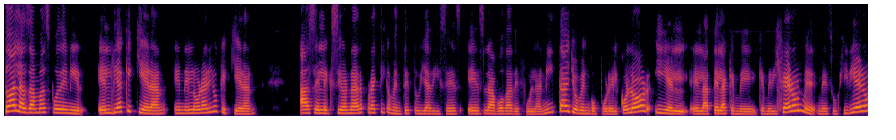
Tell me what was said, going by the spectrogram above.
Todas las damas pueden ir el día que quieran, en el horario que quieran, a seleccionar prácticamente, tú ya dices, es la boda de fulanita, yo vengo por el color y el, la tela que me, que me dijeron, me sugirieron,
